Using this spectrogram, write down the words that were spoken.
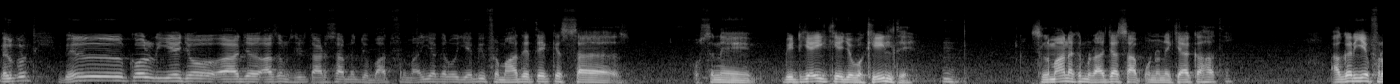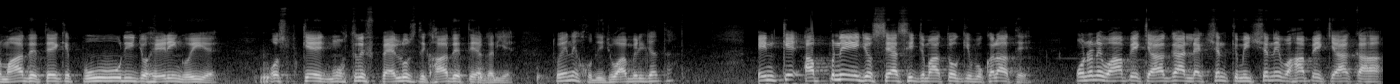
बिल्कुल बिल्कुल ये जो आज आज़म वज़ीर तार साहब ने जो बात फरमाई अगर वो ये भी फरमा देते कि उसने पीटीआई के जो वकील थे सलमान अकरम राजा साहब उन्होंने क्या कहा था? अगर ये फरमा देते कि पूरी जो हेयरिंग हुई है, उसके मुख्तलिफ़ पहलूस दिखा देते अगर ये तो इन्हें खुद ही जवाब मिल जाता। इनके अपने जो सियासी जमातों के वकला थे, उन्होंने वहाँ पे क्या कहा, इलेक्शन कमीशन ने वहाँ पे क्या कहा,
